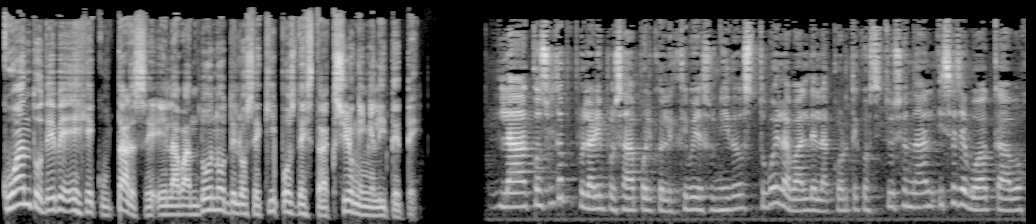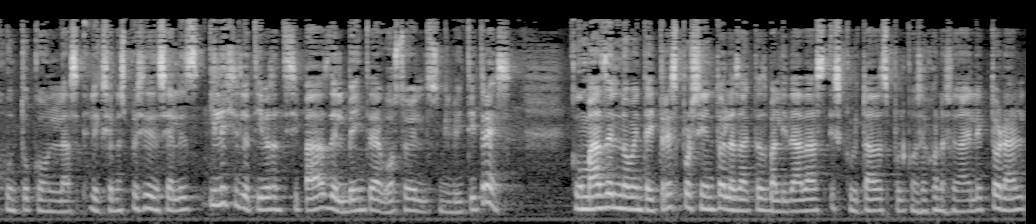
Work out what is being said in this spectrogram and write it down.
¿cuándo debe ejecutarse el abandono de los equipos de extracción en el ITT? La consulta popular impulsada por el colectivo Yas Unidos tuvo el aval de la Corte Constitucional y se llevó a cabo junto con las elecciones presidenciales y legislativas anticipadas del 20 de agosto del 2023. Con más del 93% de las actas validadas escrutadas por el Consejo Nacional Electoral,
